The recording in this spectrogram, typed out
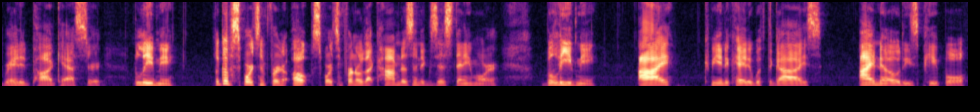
rated podcaster, believe me, look up Sports Inferno. Oh, sportsinferno.com doesn't exist anymore. Believe me, I communicated with the guys I know these people.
